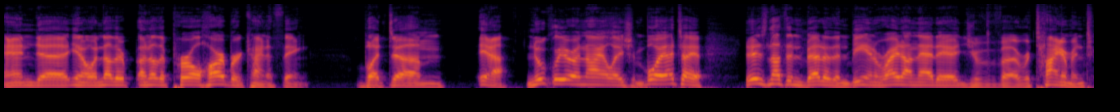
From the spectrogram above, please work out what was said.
and uh, you know another another Pearl Harbor kind of thing. But um, yeah, nuclear annihilation. Boy, I tell you, there's nothing better than being right on that edge of uh, retirement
